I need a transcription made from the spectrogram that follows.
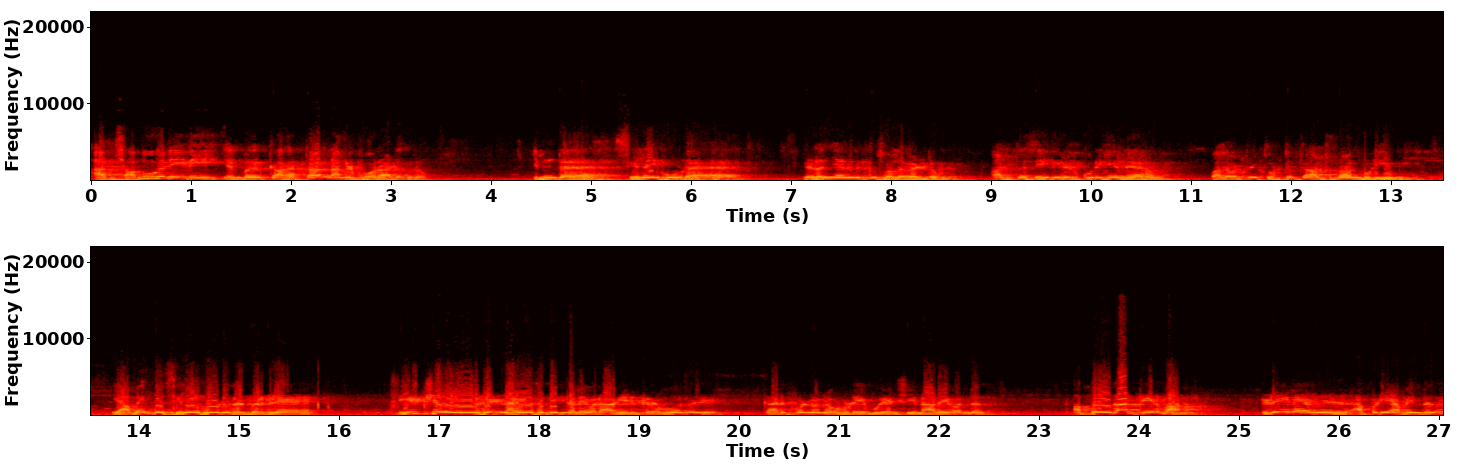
அது சமூக நீதி என்பதற்காகத்தான் நாங்கள் போராடுகிறோம். இந்த சிலை கூட இளைஞர்களுக்கு சொல்ல வேண்டும். அடுத்த செய்திகள் குறுகிய நேரம். பலவற்றை தொட்டு தான் முடியும். அமைந்த சிலை கூட நண்பர்களே வீழ்ச்சியவர்கள் நகரசபை தலைவராக இருக்கிற போது கருப்பண்ணன் அவர்களுடைய முயற்சி நாளை வந்தது. அப்போதுதான் தீர்மானம். இடையிலே அது அப்படியே அமைந்தது.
